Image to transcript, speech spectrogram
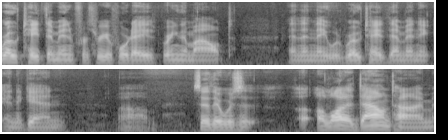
rotate them in for three or four days, bring them out, and then they would rotate them in, and again. Um, so there was a, a, lot of downtime,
